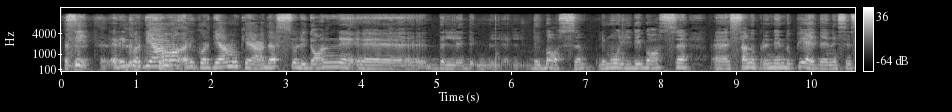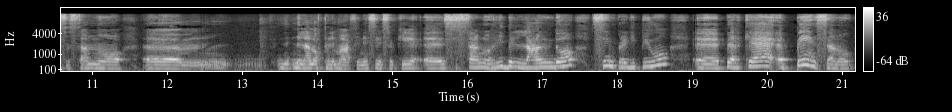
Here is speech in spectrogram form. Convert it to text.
E Sì, e ricordiamo, ricordiamo che adesso le donne eh, delle- de- dei boss, le mogli dei boss, eh, stanno prendendo piede, nel senso stanno ehm, nella lotta alle mafie, nel senso che eh, si stanno ribellando sempre di più eh, perché eh, pensano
